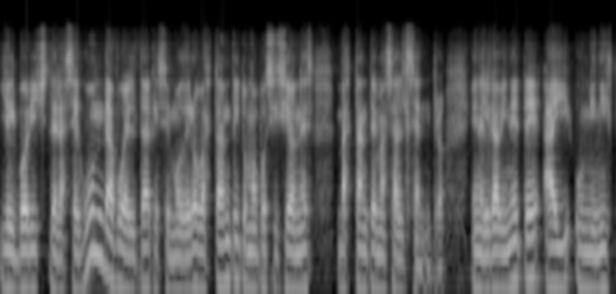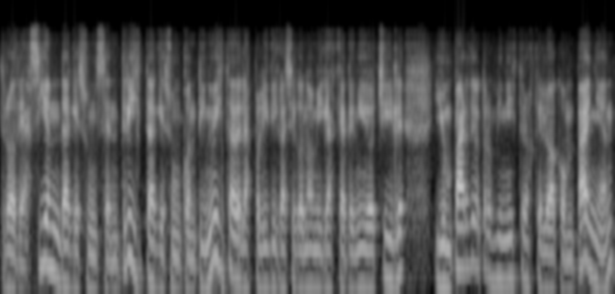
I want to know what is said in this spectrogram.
y el Boric de la segunda vuelta, que se moderó bastante y tomó posiciones bastante más al centro. En el gabinete hay un ministro de Hacienda, que es un centrista, que es un continuista de las políticas económicas que ha tenido Chile, y un par de otros ministros que lo acompañan,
